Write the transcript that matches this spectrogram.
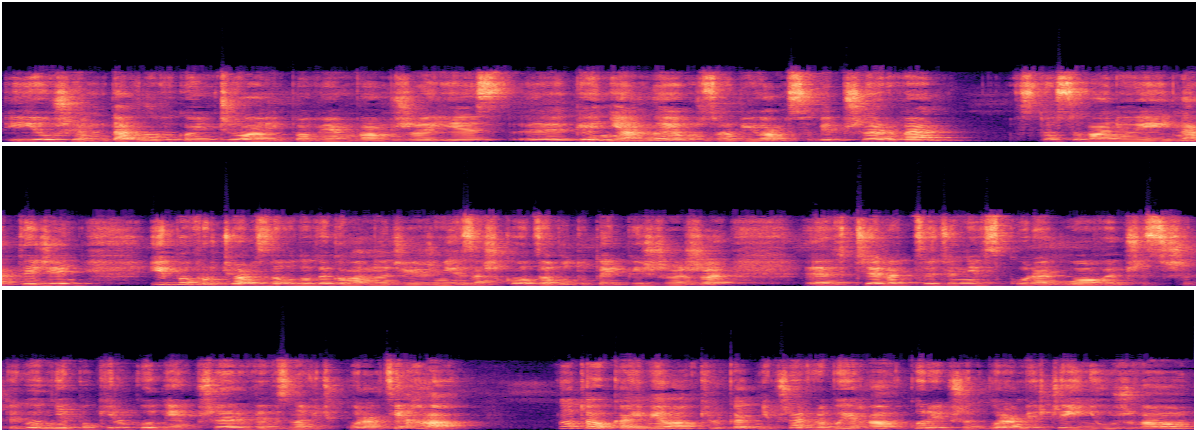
I już ją dawno wykończyłam i powiem Wam, że jest e, genialna. Ja już zrobiłam sobie przerwę w stosowaniu jej na tydzień i powróciłam znowu do tego, mam nadzieję, że nie zaszkodzę, bo tutaj pisze, że e, wcierać codziennie w skórę głowy przez 3 tygodnie, po kilku dniach przerwy wznowić kurację. Aha, no to okej, miałam kilka dni przerwy, bo jechałam w górę i przed górami jeszcze jej nie używałam,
